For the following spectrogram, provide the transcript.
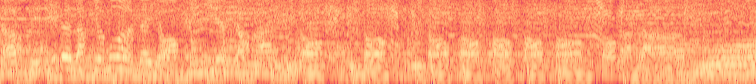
จับดีๆเด้อหลักอย่ามัวแต่หยอกให้เมียจับหายสิตอกสิตอกสิตอกตอกตอกตอกตอกตอกหลักลามัว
